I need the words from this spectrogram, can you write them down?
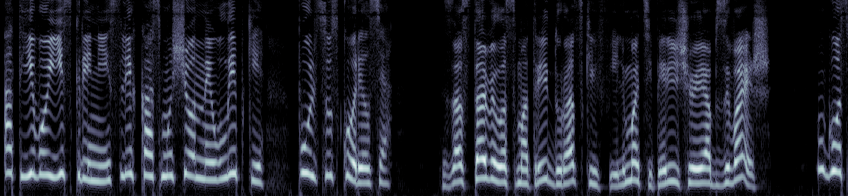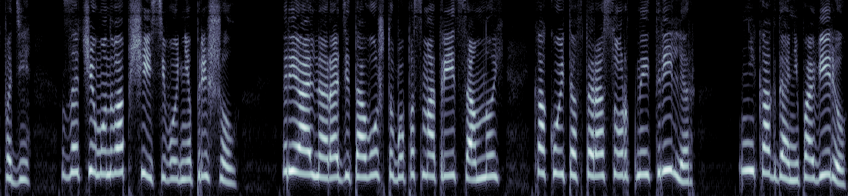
От его искренней, слегка смущенной улыбки пульс ускорился. «Заставила смотреть дурацкий фильм, а теперь еще и обзываешь?» «Господи, зачем он вообще сегодня пришел? Реально ради того, чтобы посмотреть со мной какой-то второсортный триллер? Никогда не поверю,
